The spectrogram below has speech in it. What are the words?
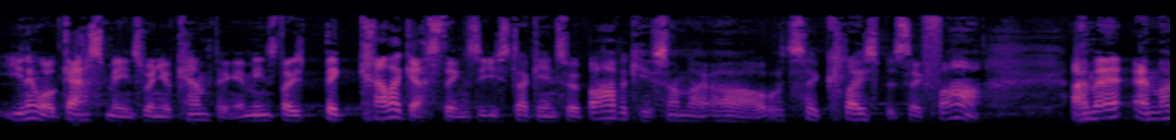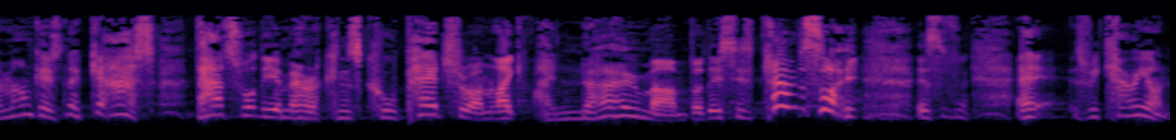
you know what gas means when you're camping? It means those big Calor Gas things that you stuck into a barbecue. So I'm like, oh, it's so close but so far. And my mum goes, No, gas. That's what the Americans call petrol. I'm like, I know, mum, but this is campsite. and as we carry on,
